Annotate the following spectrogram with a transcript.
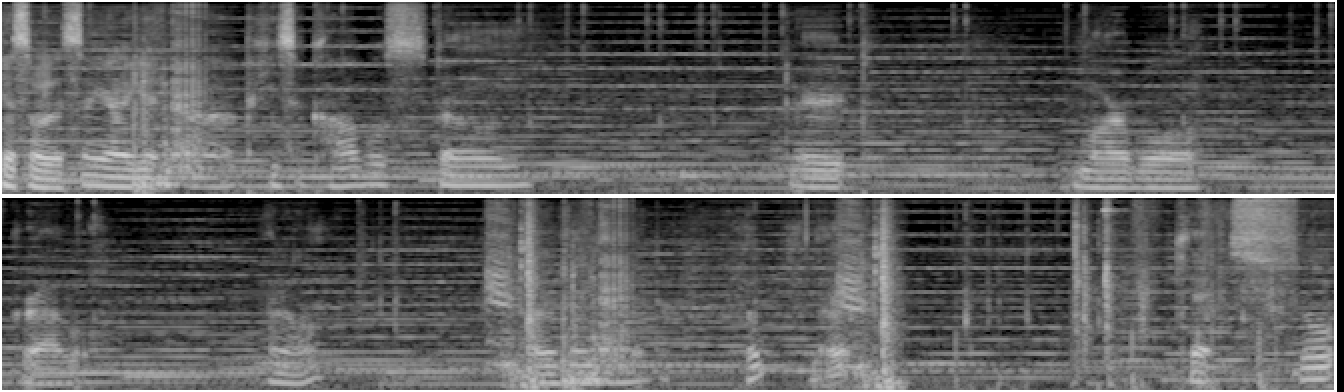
get some of this. I gotta get a piece of cobblestone, dirt, marble, gravel. At all? Other things I Nope, alright. Okay, so...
